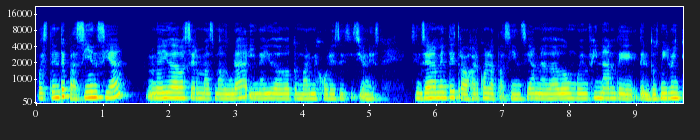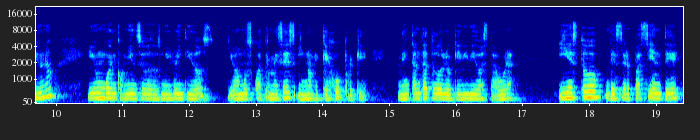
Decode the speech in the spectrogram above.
pues tente paciencia, me ha ayudado a ser más madura y me ha ayudado a tomar mejores decisiones. Sinceramente, trabajar con la paciencia me ha dado un buen final de, del 2021 y un buen comienzo de 2022. Llevamos cuatro meses y no me quejo porque me encanta todo lo que he vivido hasta ahora. Y esto de ser paciente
